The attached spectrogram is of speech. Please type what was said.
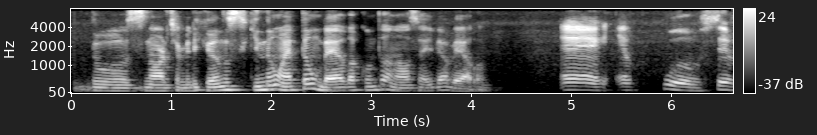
dos norte-americanos, que não é tão bela quanto a nossa Ilha Bela. É, é pô, você,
